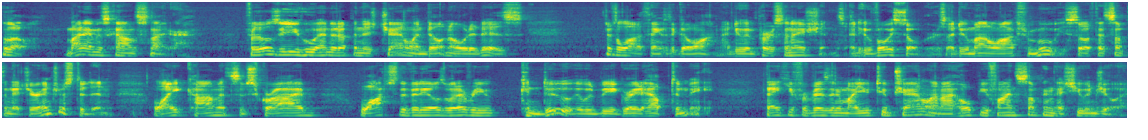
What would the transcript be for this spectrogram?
Hello, my name is Colin Sznaider. For those of you who ended up in this channel and don't know what it is, there's a lot of things that go on. I do impersonations, I do voiceovers, I do monologues for movies. So if that's something that you're interested in, like, comment, subscribe, watch the videos, whatever you can do, it would be a great help to me. Thank you for visiting my YouTube channel and I hope you find something that you enjoy.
